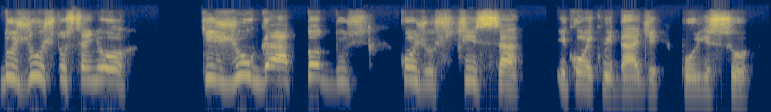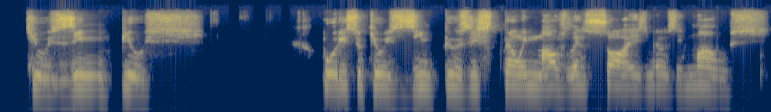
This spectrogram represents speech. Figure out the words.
do justo Senhor, que julga a todos com justiça e com equidade. Por isso que os ímpios, por isso que os ímpios estão em maus lençóis, meus irmãos.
